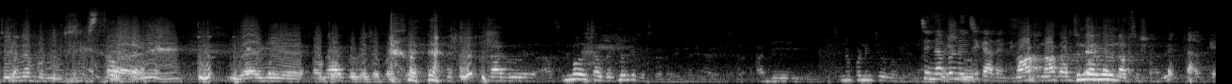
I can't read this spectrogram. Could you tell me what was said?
చిన్నప్పటి నుంచి. ఇలాగే. నాకు ఆ సినిమా చాలా రెగ్యులర్గా చూస్తాడు రెగ్యులర్ అది చిన్నప్పటి నుంచి. చిన్నప్పటి నుంచి కాదండి. నాకు నాకు అర్జున్ గారి మీద నాకు అబ్సెషన్ అది. ఓకే.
